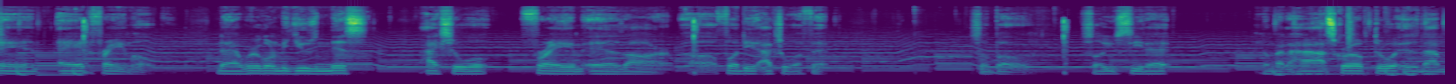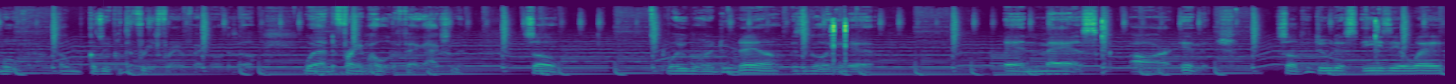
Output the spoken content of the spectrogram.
and add frame hold. Now we're going to be using this actual frame as our uh, for the actual effect. So boom. So you see that no matter how I scrub through it, it's not moving because we put the freeze frame effect on it. So well, the frame hold effect actually. So what we want to do now is go ahead and mask our image. So to do this easier way,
